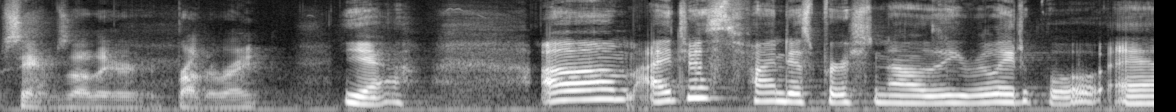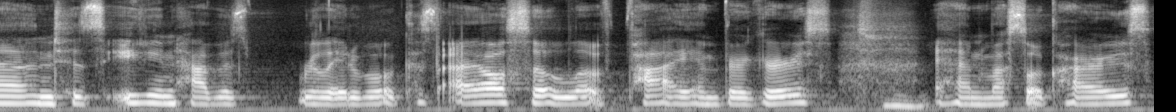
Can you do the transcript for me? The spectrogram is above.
Sam's other brother, right? Yeah. Um, I just find his personality relatable and his eating habits relatable because I also love pie and burgers and muscle cars.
